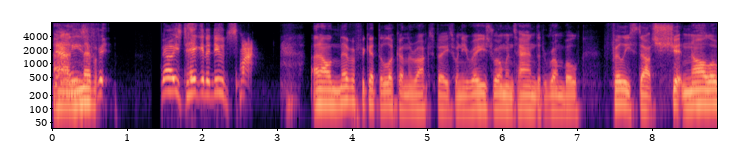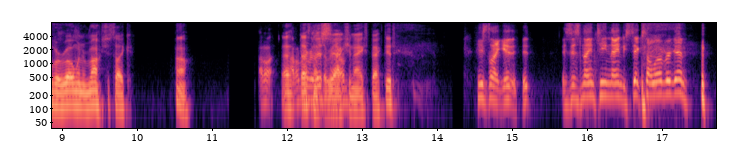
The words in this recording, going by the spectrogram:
And Now I he's never, fi- now he's taking a dude's spot. and I'll never forget the look on the Rock's face when he raised Roman's hand at the Rumble. Philly starts shitting all over Roman, and Rock's just like, "Huh." I don't. that, I don't "That's not the sound. reaction I expected." He's like, it, it, is this 1996 all over again?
